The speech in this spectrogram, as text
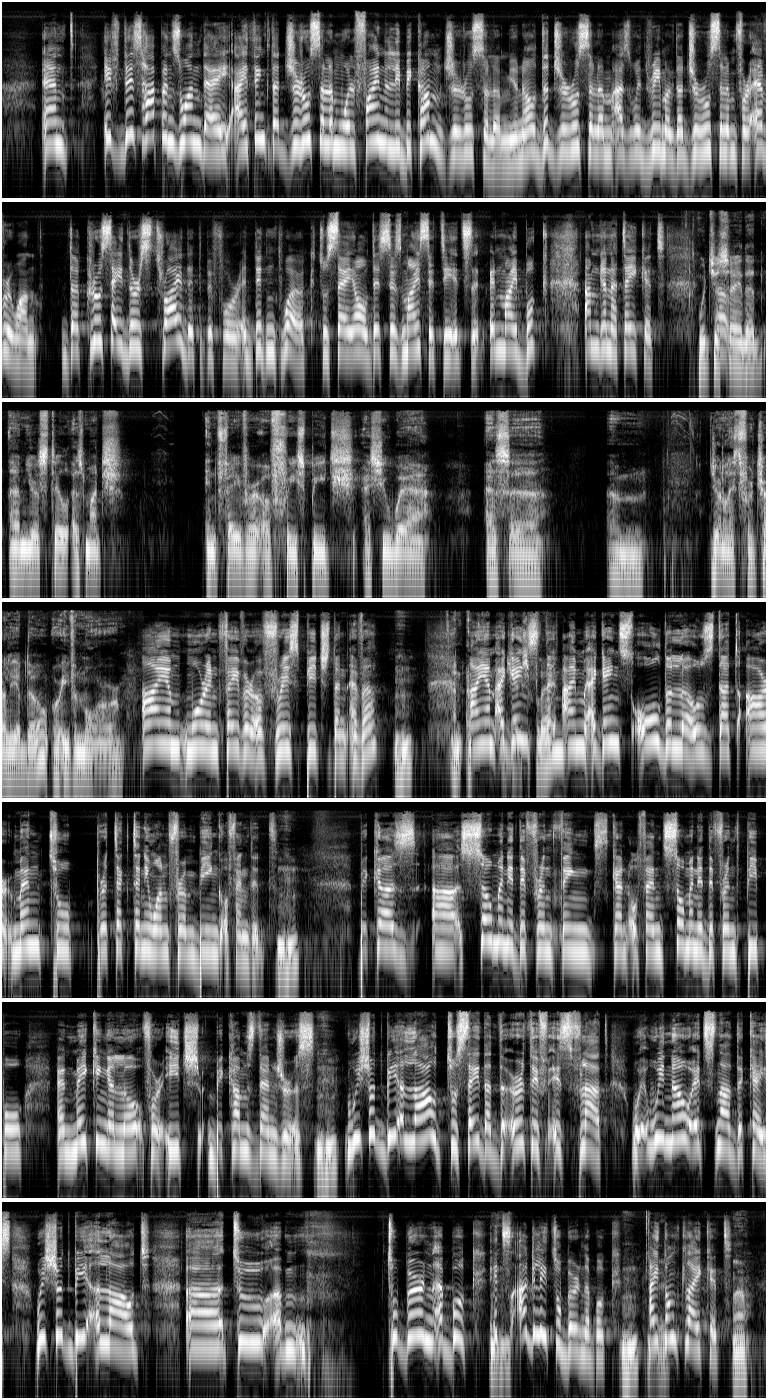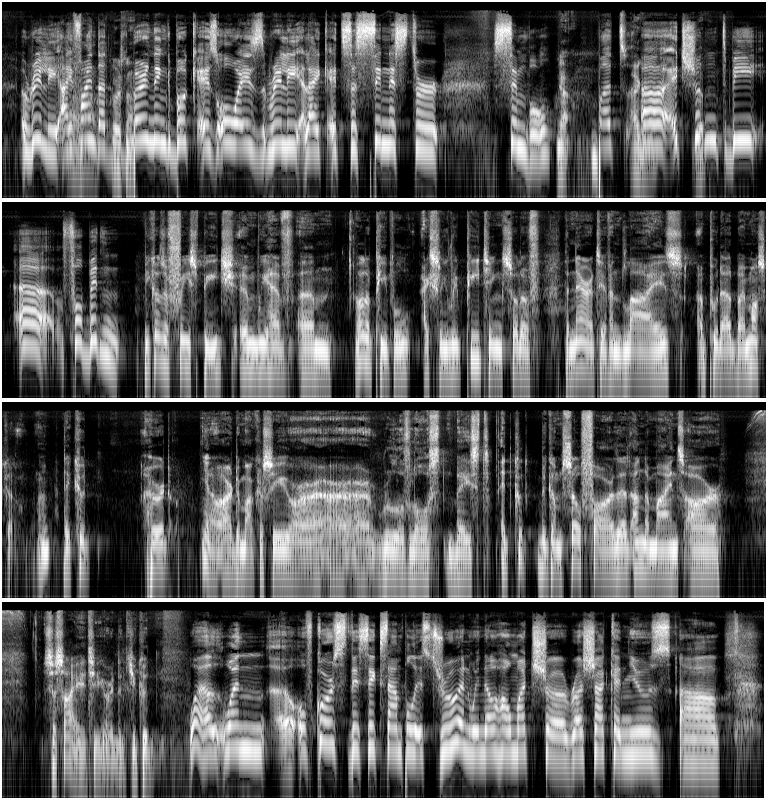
And if this happens one day, I think that Jerusalem will finally become Jerusalem, you know, the Jerusalem as we dream of, the Jerusalem for everyone. The Crusaders tried it before, it didn't work to say, oh, this is my city, it's in my book, I'm gonna take it. Would you say that um, you're still as much in favor of free speech as you were as a um, journalist for Charlie Hebdo, or even more? Or, I am more in favor of free speech than ever. Mm-hmm. and, and I am against the. I'm against all the laws that are meant to protect anyone from being offended. Mm-hmm. Because uh, so many different things can offend so many different people and making a law for each becomes dangerous. Mm-hmm. We should be allowed to say that the earth if, is flat. We, we, know it's not the case. We should be allowed uh, to. Um, to burn a book. Mm-hmm. It's ugly to burn a book. Mm-hmm. I don't like it. No. Really, I no, find no, that burning book is always really like it's a sinister symbol. Yeah. But uh, it shouldn't but be uh, forbidden. Because of free speech, um, we have um, a lot of people actually repeating sort of the narrative and lies uh, put out by Moscow. Huh? They could hurt you know, our democracy or our, our, our, rule of law based, it could become so far that undermines our society or that you could well, when uh, of course this example is true, and we know how much uh, Russia can use uh,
